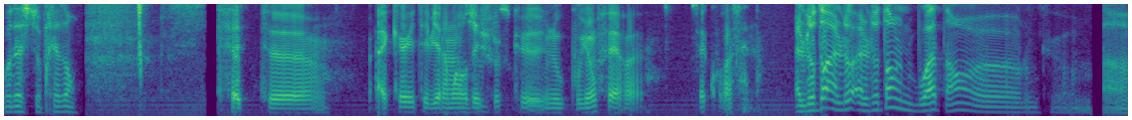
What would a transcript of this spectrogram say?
modeste présent. Cet accueil était bien la moindre des choses que nous pouvions faire, Sakura-san. Elle te tend, elle, elle te tend une boîte, hein, euh, donc, euh, euh,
